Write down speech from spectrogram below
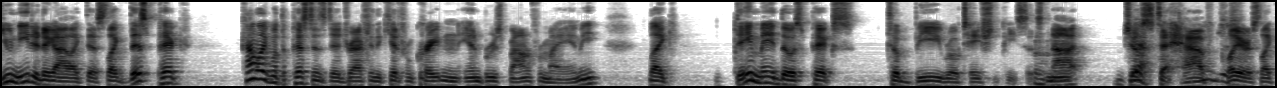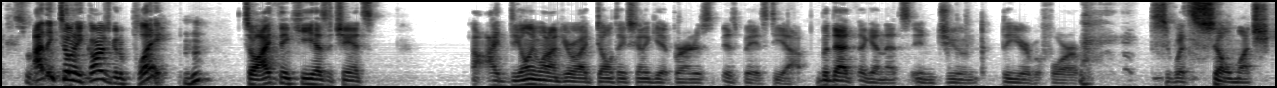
you needed a guy like this. Like this pick, kind of like what the Pistons did, drafting the kid from Creighton and Bruce Brown from Miami. Like they made those picks to be rotation pieces, Mhm. not just Yeah, to have just- players. Like. I think Tony Carr is going to play. Mhm. So I think he has a chance. I the only one on here who I don't think is going to get burned is, is Bates Diop. But that again, that's in June the year before, with so much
